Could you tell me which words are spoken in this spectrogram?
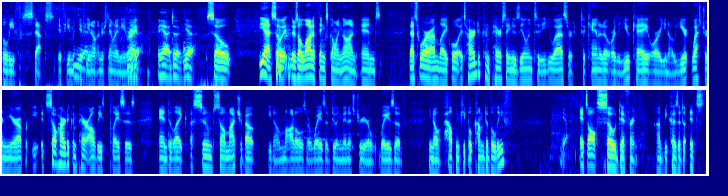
belief steps. If you if you know understand what I mean, right? Yeah. yeah, I do. Yeah. So, yeah, so it, there's a lot of things going on, and that's where I'm like, well, it's hard to compare, say, New Zealand to the U.S. or to Canada or the U.K. or you know Western Europe. It's so hard to compare all these places and to like assume so much about you know models or ways of doing ministry or ways of you know helping people come to belief. Yeah. It's all so different uh, because it, it's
